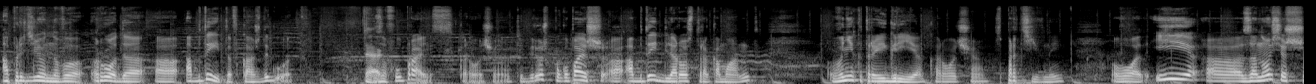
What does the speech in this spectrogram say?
определенного рода а, апдейтов каждый год. Так. за full прайс, короче. Ты берешь, покупаешь а, апдейт для ростера команд в некоторой игре, короче, спортивной, вот, и а, заносишь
